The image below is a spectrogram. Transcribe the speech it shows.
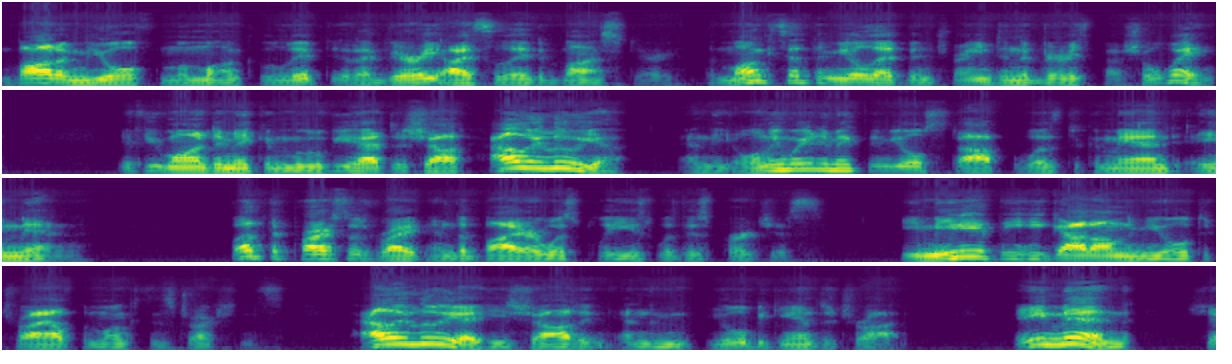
bought a mule from a monk who lived at a very isolated monastery. The monk said the mule had been trained in a very special way. If you wanted to make him move, you had to shout, Hallelujah! And the only way to make the mule stop was to command, Amen. But the price was right, and the buyer was pleased with his purchase. Immediately he got on the mule to try out the monk's instructions. Hallelujah! he shouted, and the mule began to trot. Amen! sh-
